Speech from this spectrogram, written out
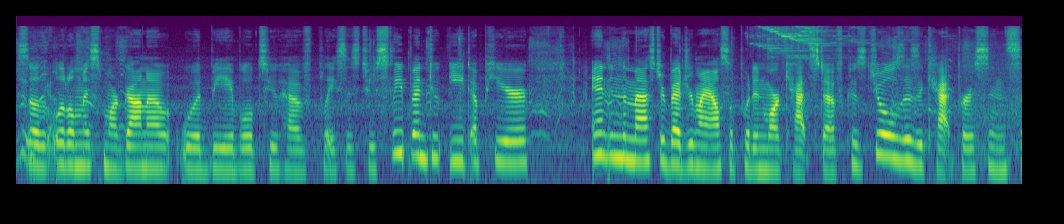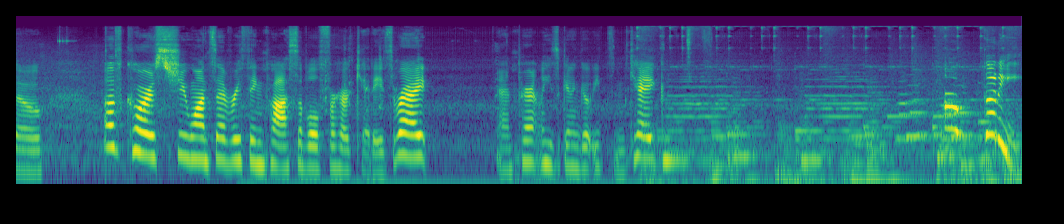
so that little Miss Morgana would be able to have places to sleep and to eat up here. And in the master bedroom I also put in more cat stuff because Jules is a cat person, so of course, she wants everything possible for her kitties, right? And apparently he's gonna go eat some cake. Oh, goody!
